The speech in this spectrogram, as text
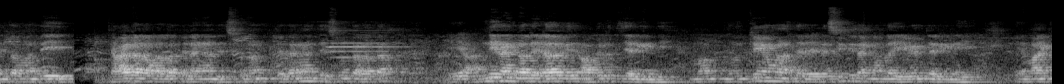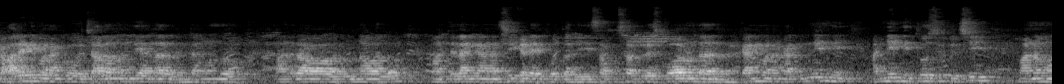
ఎంతోమంది త్యాగాల వల్ల తెలంగాణ తెచ్చుకున్నాం. తెలంగాణ తెచ్చుకున్న తర్వాత ఏ అన్ని రంగాల్లో ఎలా అభివృద్ధి జరిగింది? ముఖ్యంగా మన ఎలక్ట్రిసిటీ రంగంలో ఏమేమి జరిగినాయి? మనకు మనకి ఆల్రెడీ మనకు చాలా మంది అన్నారు. ఇంతకుముందు ఆంధ్ర వాళ్ళు ఉన్న వాళ్ళు మన తెలంగాణ చీకటి అయిపోతుంది సప్ సప్లైస్ పవర్ ఉండదు కానీ మనకు అన్నింటిని అన్నింటిని తోసిపుచ్చి మనము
